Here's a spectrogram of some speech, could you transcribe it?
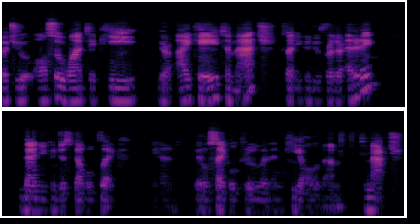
but you also want to key your IK to match so that you can do further editing, then you can just double click it'll cycle through and, and key all of them to match.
